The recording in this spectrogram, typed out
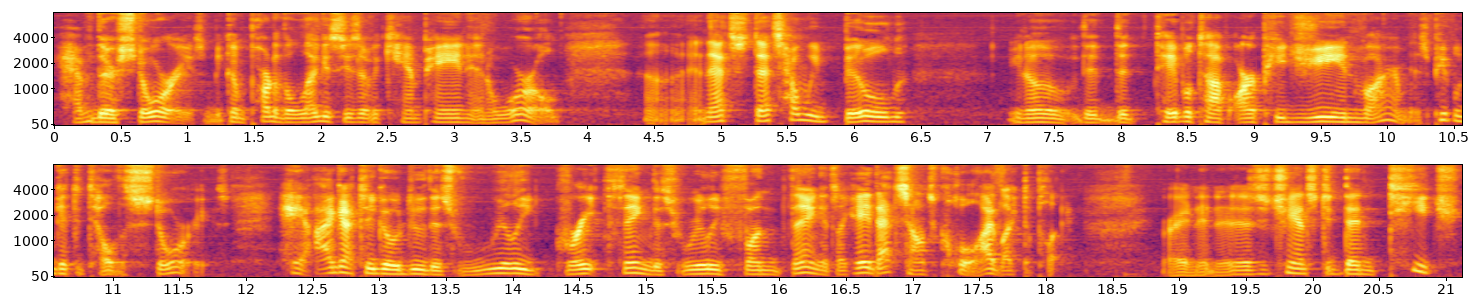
have their stories and become part of the legacies of a campaign and a world, uh, and that's that's how we build. You know the the tabletop RPG environment is people get to tell the stories hey, I got to go do this really great thing, this really fun thing. It's like, hey, that sounds cool. I'd like to play. Right? And it's a chance to then teach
